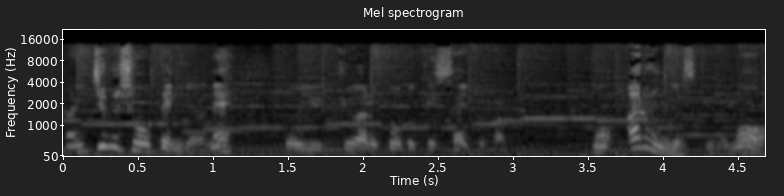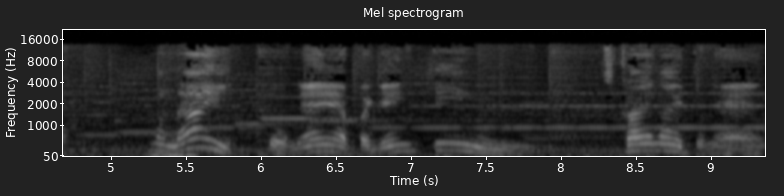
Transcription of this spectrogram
まあ、一部商店ではね、そういう QR コード決済とかもあるんですけども、まあ、ないとね、やっぱ現金使えないとね、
